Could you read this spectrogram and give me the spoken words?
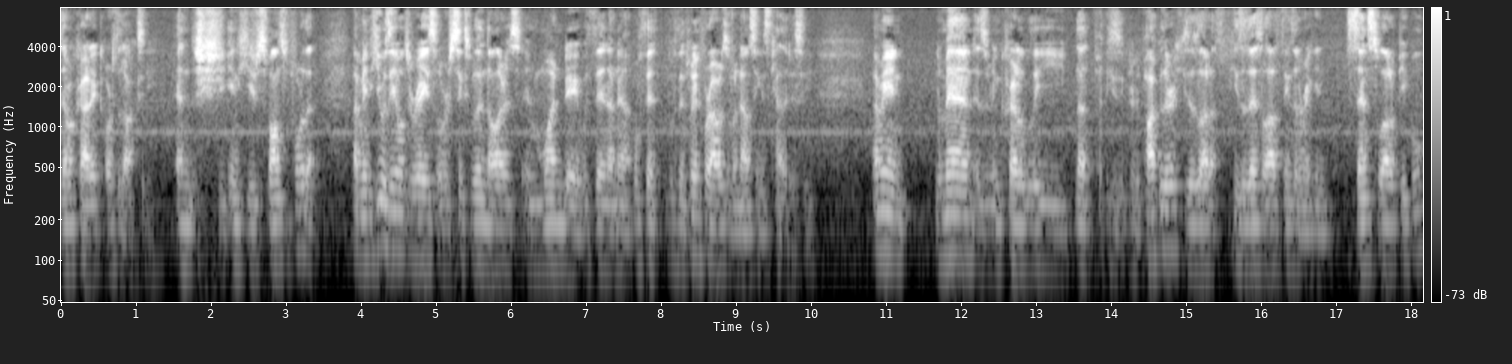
democratic orthodoxy. And, she, and he's responsible for that. I mean, he was able to raise over six million dollars in one day within within within 24 hours of announcing his candidacy. I mean, the man is incredibly not. He's incredibly popular. He does a lot of he does a lot of things that are making sense to a lot of people.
